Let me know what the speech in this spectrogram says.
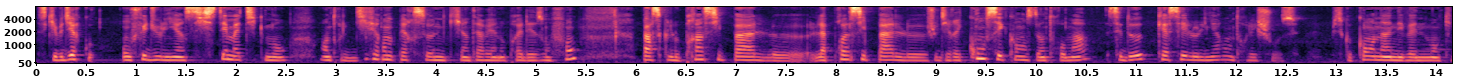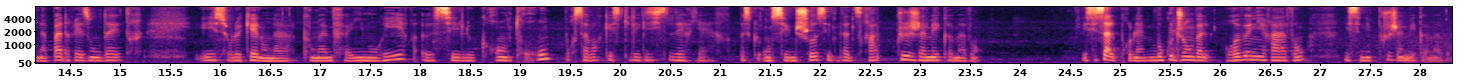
Ce qui veut dire qu'on fait du lien systématiquement entre les différentes personnes qui interviennent auprès des enfants parce que euh, la principale, je dirais, conséquence d'un trauma, c'est de casser le lien entre les choses. Puisque quand on a un événement qui n'a pas de raison d'être et sur lequel on a quand même failli mourir, euh, c'est le grand trou pour savoir qu'est-ce qu'il existe derrière. Parce qu'on sait une chose, c'est que ça ne sera plus jamais comme avant. Et c'est ça le problème. Beaucoup de gens veulent revenir à avant, mais ce n'est plus jamais comme avant.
